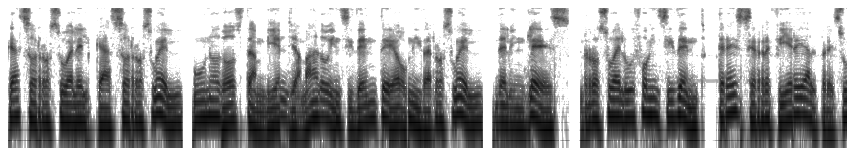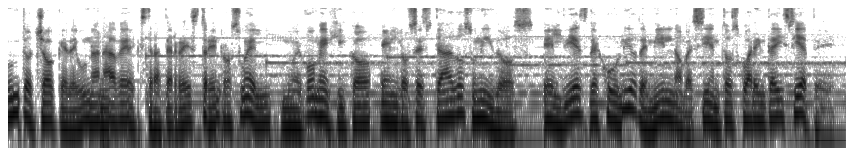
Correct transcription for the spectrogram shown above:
Caso Roswell El caso Roswell, 1-2 también llamado Incidente OVNI de Roswell, del inglés, Roswell UFO Incident, 3 se refiere al presunto choque de una nave extraterrestre en Roswell, Nuevo México, en los Estados Unidos, el 10 de julio de 1947.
